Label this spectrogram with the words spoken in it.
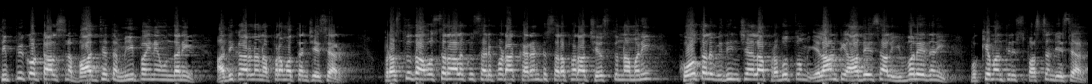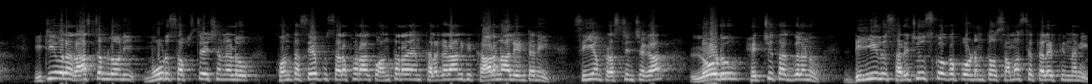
తిప్పికొట్టాల్సిన బాధ్యత మీపైనే ఉందని అధికారులను అప్రమత్తం చేశారు. ప్రస్తుత అవసరాలకు సరిపడా కరెంటు సరఫరా చేస్తున్నామని కోతలు విధించేలా ప్రభుత్వం ఎలాంటి ఆదేశాలు ఇవ్వలేదని ముఖ్యమంత్రి స్పష్టం చేశారు. ఇటీవల రాష్ట్రంలోని మూడు సబ్స్టేషన్లలో కొంతసేపు సరఫరాకు అంతరాయం కలగడానికి కారణాలేంటని సీఎం ప్రశ్నించగా లోడు హెచ్చు తగ్గులను డీఈలు సరిచూసుకోకపోవడంతో సమస్య తలెత్తిందని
